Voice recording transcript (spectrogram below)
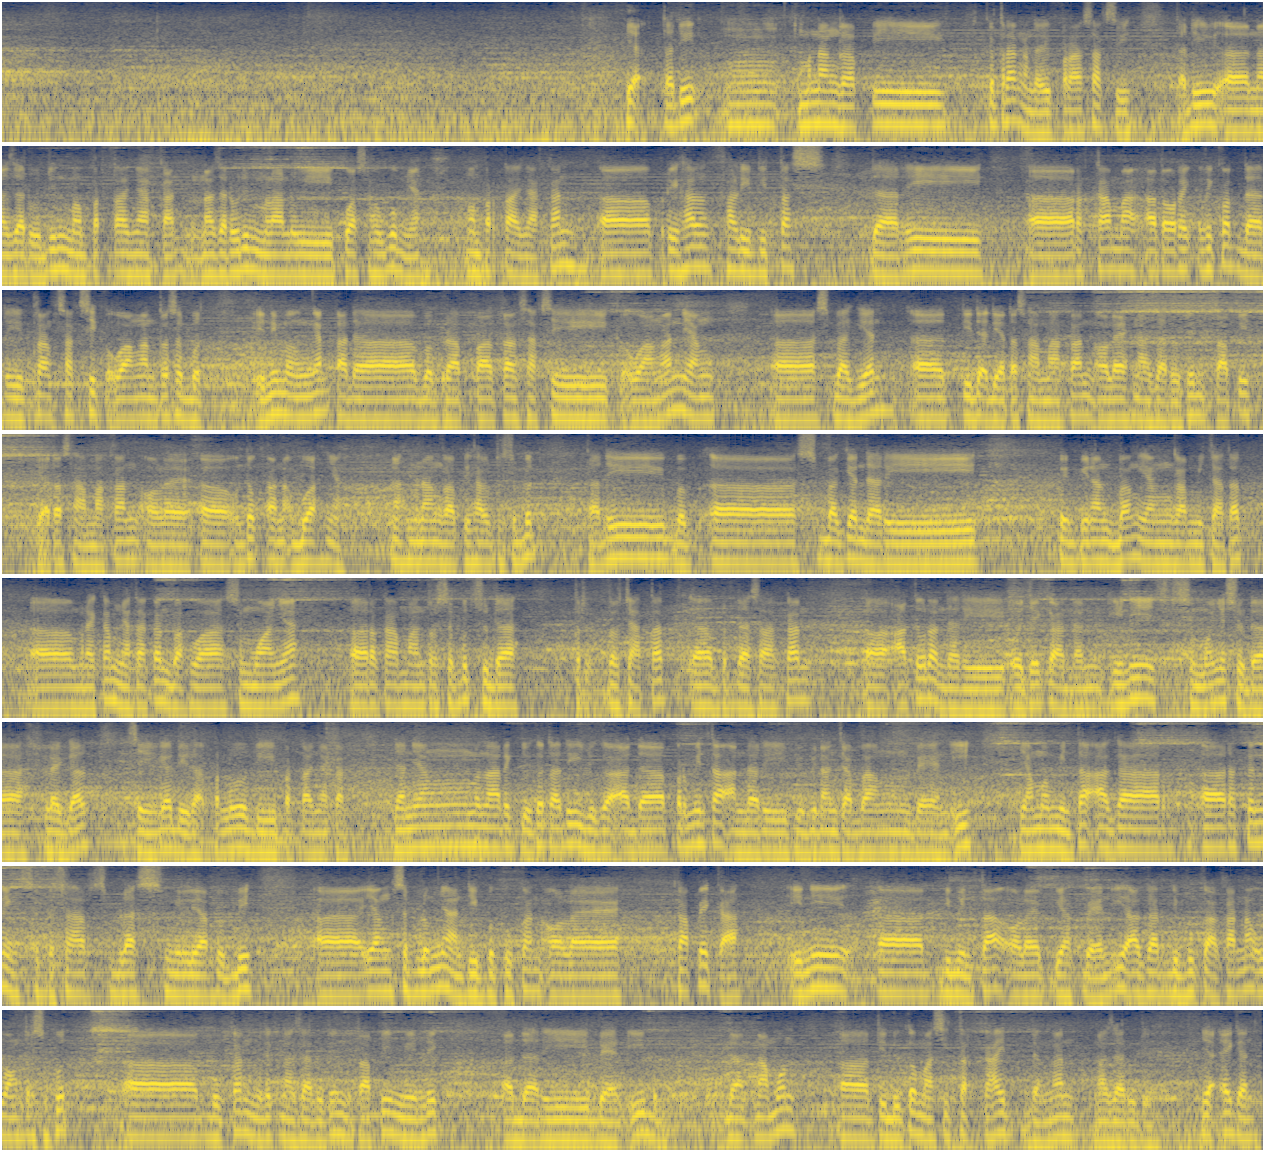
Ya, tadi mm, menanggapi keterangan dari para saksi, tadi uh, Nazarudin mempertanyakan, Nazarudin melalui kuasa hukumnya mempertanyakan uh, perihal validitas dari uh, rekaman atau record dari transaksi keuangan tersebut. Ini mengingat ada beberapa transaksi keuangan yang uh, sebagian uh, tidak diatasnamakan oleh Nazarudin tetapi diatasnamakan oleh uh, untuk anak buahnya. Nah, menanggapi hal tersebut Tadi uh, sebagian dari pimpinan bank yang kami catat, uh, mereka menyatakan bahwa semuanya uh, rekaman tersebut sudah ter tercatat uh, berdasarkan uh, aturan dari OJK dan ini semuanya sudah legal sehingga tidak perlu dipertanyakan. Dan yang menarik juga tadi juga ada permintaan dari pimpinan cabang BNI yang meminta agar uh, rekening sebesar 11 miliar lebih uh, yang sebelumnya dibekukan oleh KPK ini uh, diminta oleh pihak BNI agar dibuka karena uang tersebut uh, bukan milik Nazarudin tetapi milik uh, dari BNI dan namun diduga masih terkait dengan Nazarudin. Ya, Egan.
